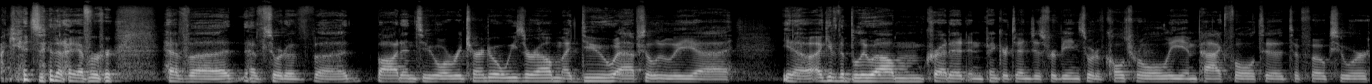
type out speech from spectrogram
I can't say that I ever have uh, have sort of uh, bought into or returned to a Weezer album. I do absolutely. Uh, you know, I give the Blue album credit and Pinkerton just for being sort of culturally impactful to, to folks who are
